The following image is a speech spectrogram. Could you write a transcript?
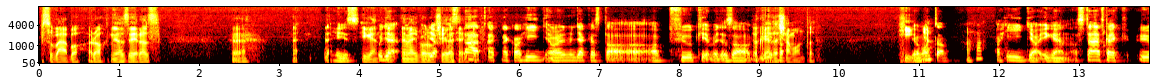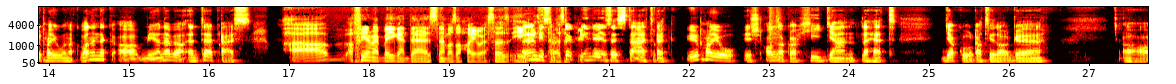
szobába rakni azért az nehéz. Igen, ugye, nem egy valós élet. A Star Treknek a híd, vagy mondják ezt a, a fülké, vagy az a... Tökéletesen mondtad. Hídja. Jó mondtam? Aha. A hídja, igen. A Star Trek űrhajónak van ennek a, mi a neve? Enterprise? A, a filmekben igen, de ez nem az a hajó, ez az égész Nem hiszem, tök mindegy, ez egy Star Trek űrhajó, és annak a hídján lehet gyakorlatilag a,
